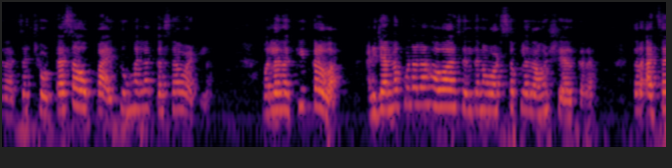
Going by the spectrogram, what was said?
तर आजचा छोटासा उपाय तुम्हाला कसा वाटला? मला नक्की कळवा. आणि ज्यांना कुणाला हवा असेल त्यांना व्हॉट्सअपला जाऊन शेअर करा. तर आजचा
